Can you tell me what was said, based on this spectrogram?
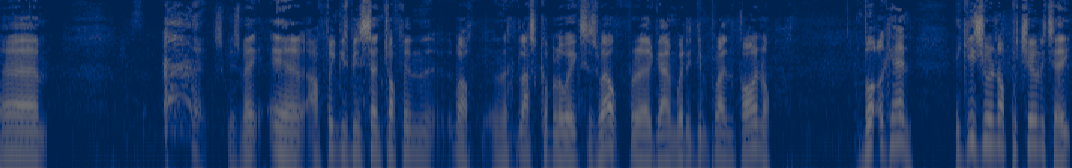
Um, excuse me. Uh, I think he's been sent off in well in the last couple of weeks as well for a game where he didn't play in the final. But again, it gives you an opportunity,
